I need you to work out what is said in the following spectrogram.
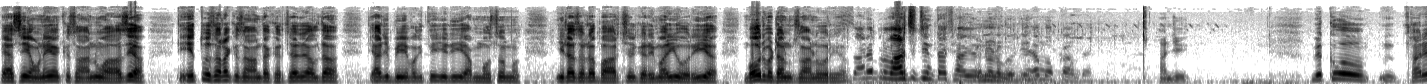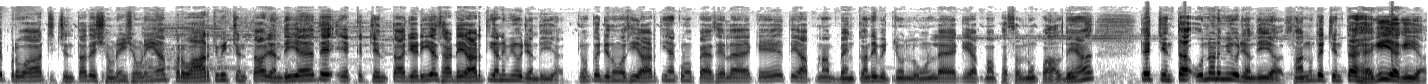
ਪੈਸੇ ਆਉਣੇ ਆ ਕਿਸਾਨ ਨੂੰ ਆਸ ਆ ਤੇ ਇਹ ਤੋਂ ਸਾਰਾ ਕਿਸਾਨ ਦਾ ਖਰਚਾ ਚੱਲਦਾ ਤੇ ਅੱਜ ਬੇਵਕਤੀ ਜਿਹੜੀ ਆ ਮੌਸਮ ਜਿਹੜਾ ਸਾਡਾ ਬਾਰਿਸ਼ ਗਰੇਮਾਰੀ ਹੋ ਰਹੀ ਆ ਬਹੁਤ ਵੱਡਾ ਨੁਕਸਾਨ ਹੋ ਰਿਹਾ। ਸਾਰੇ ਪਰਿਵਾਰ 'ਚ ਚਿੰਤਾ ਛਾ ਜਾਂਦੀ ਹੈ ਮੌਕਾ ਆਉਂਦਾ ਹਾਂਜੀ। ਵੇਖੋ, ਸਾਰੇ ਪਰਿਵਾਰ 'ਚ ਚਿੰਤਾ ਤੇ ਛਾਉਣੀ ਛਾਉਣੀ ਆ, ਪਰਿਵਾਰ 'ਚ ਵੀ ਚਿੰਤਾ ਹੋ ਜਾਂਦੀ ਹੈ ਤੇ ਇੱਕ ਚਿੰਤਾ ਜਿਹੜੀ ਆ ਸਾਡੇ ਆੜਤੀਆਂ ਨੂੰ ਵੀ ਹੋ ਜਾਂਦੀ ਆ। ਕਿਉਂਕਿ ਜਦੋਂ ਅਸੀਂ ਆੜਤੀਆਂ ਕੋਲੋਂ ਪੈਸੇ ਲੈ ਕੇ ਤੇ ਆਪਣਾ ਬੈਂਕਾਂ ਦੇ ਵਿੱਚੋਂ ਲੋਨ ਲੈ ਕੇ ਆਪਾਂ ਫਸਲ ਨੂੰ ਪਾਲਦੇ ਆ ਤੇ ਚਿੰਤਾ ਉਹਨਾਂ ਨੂੰ ਵੀ ਹੋ ਜਾਂਦੀ ਆ। ਸਾਨੂੰ ਤੇ ਚਿੰਤਾ ਹੈਗੀ ਹੈਗੀ ਆ।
